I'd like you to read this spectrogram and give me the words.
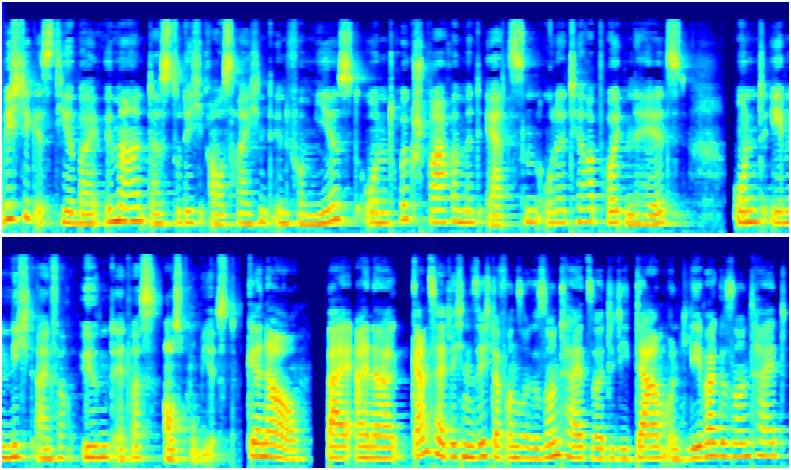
Wichtig ist hierbei immer, dass du dich ausreichend informierst und Rücksprache mit Ärzten oder Therapeuten hältst und eben nicht einfach irgendetwas ausprobierst. Genau. Bei einer ganzheitlichen Sicht auf unsere Gesundheit sollte die Darm- und Lebergesundheit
